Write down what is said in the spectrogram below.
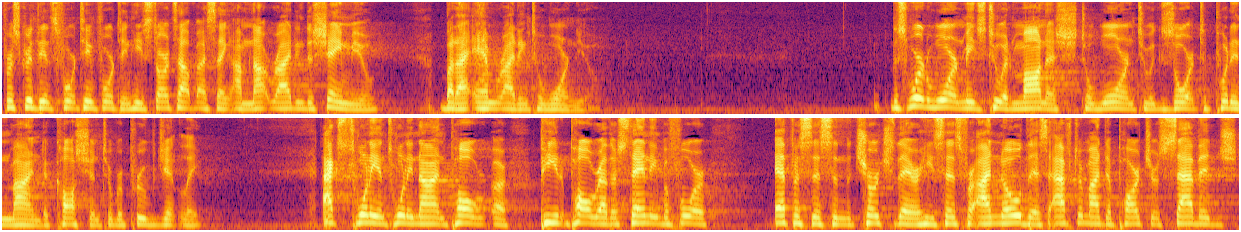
1 Corinthians 14 14, he starts out by saying, I'm not writing to shame you, but I am writing to warn you. This word warn means to admonish, to warn, to exhort, to put in mind, to caution, to reprove gently. Acts 20 and 29, Paul, Peter, Paul rather, standing before Ephesus in the church there, he says, For I know this, after my departure, savage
